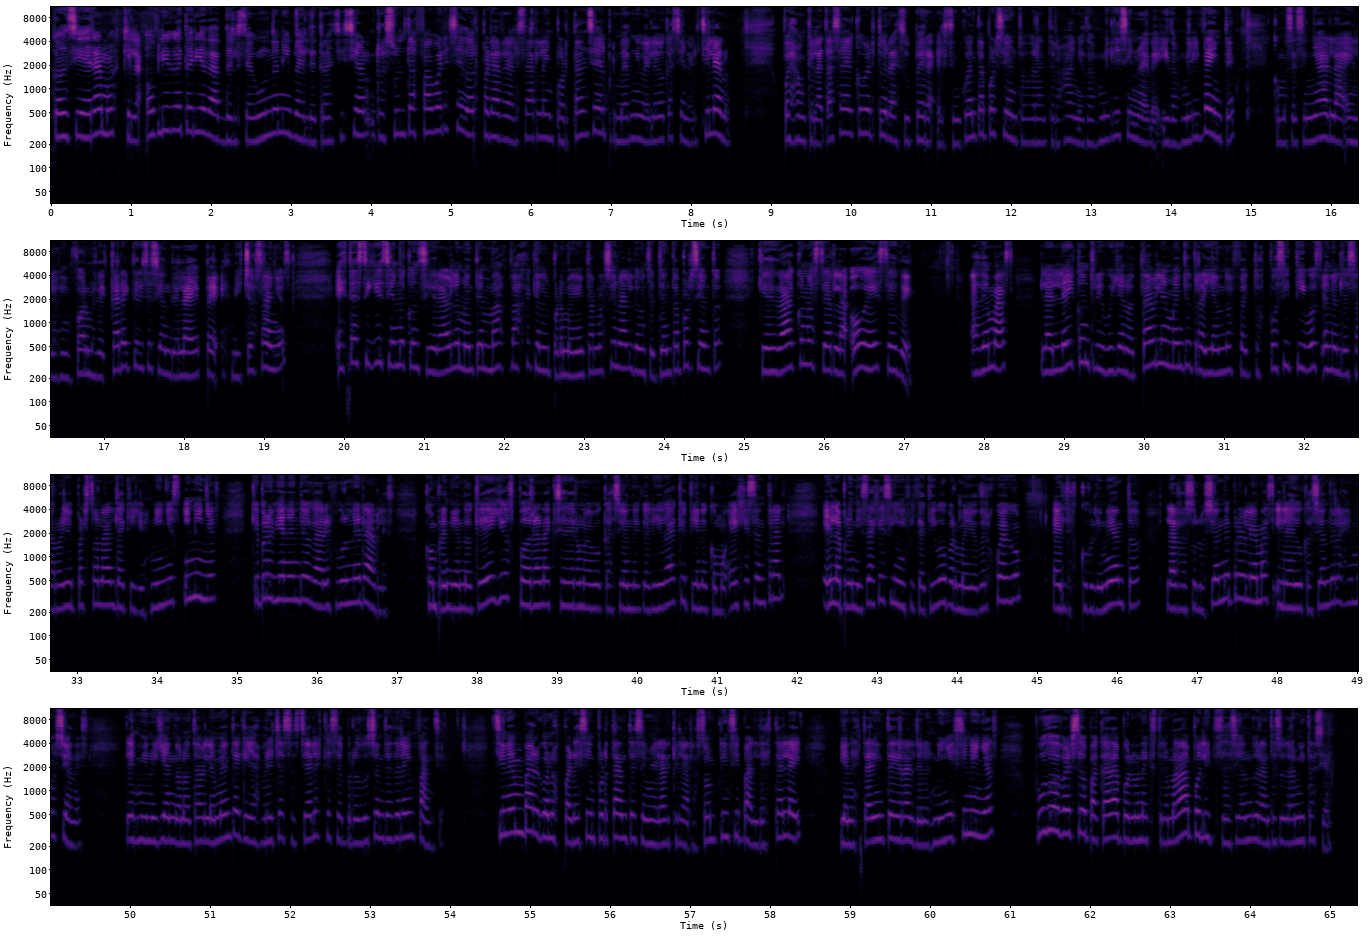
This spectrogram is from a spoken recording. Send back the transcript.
Consideramos que la obligatoriedad del segundo nivel de transición resulta favorecedor para realzar la importancia del primer nivel educacional chileno, pues aunque la tasa de cobertura supera el 50% durante los años 2019 y 2020, como se señala en los informes de caracterización de la AEP en dichos años, esta sigue siendo considerablemente más baja que en el promedio internacional de un 70% que da a conocer la OECD. Además, la ley contribuye notablemente trayendo efectos positivos en el desarrollo personal de aquellos niños y niñas que provienen de hogares vulnerables, comprendiendo que ellos podrán acceder a una educación de calidad que tiene como eje central el aprendizaje significativo por medio del juego, el descubrimiento, la resolución de problemas y la educación de las emociones, disminuyendo notablemente aquellas brechas sociales que se producen desde la infancia. Sin embargo, nos parece importante señalar que la razón principal de esta ley, bienestar integral de los niños y niñas, pudo verse opacada por una extremada politización durante su tramitación.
